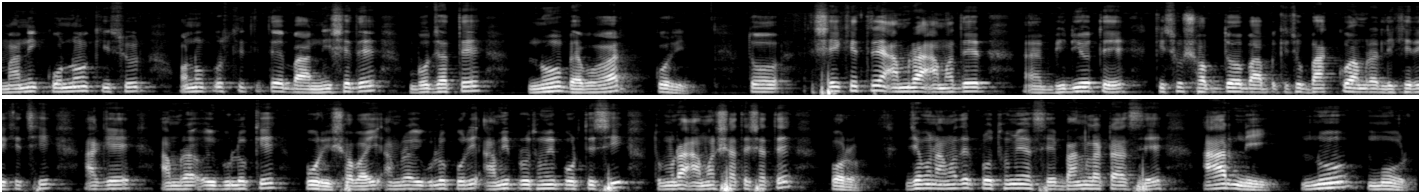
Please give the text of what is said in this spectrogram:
মানে কোনো কিছুর অনুপস্থিতিতে বা নিষেধে বোঝাতে নো ব্যবহার করি। তো সেই ক্ষেত্রে আমরা আমাদের ভিডিওতে কিছু শব্দ বা কিছু বাক্য আমরা লিখে রেখেছি। আগে আমরা ওইগুলোকে পড়ি, সবাই আমরা ওইগুলো পড়ি। আমি প্রথমে পড়তেছি, তোমরা আমার সাথে সাথে পড়ো। যেমন আমাদের প্রথমে আছে, বাংলাটা আছে, আর নেই। নো মোর।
